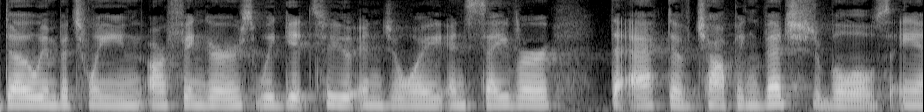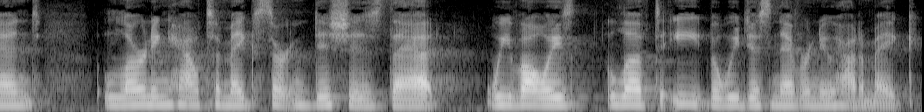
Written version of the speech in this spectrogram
dough in between our fingers. We get to enjoy and savor the act of chopping vegetables and learning how to make certain dishes that we've always loved to eat, but we just never knew how to make.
